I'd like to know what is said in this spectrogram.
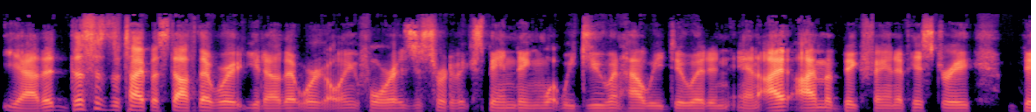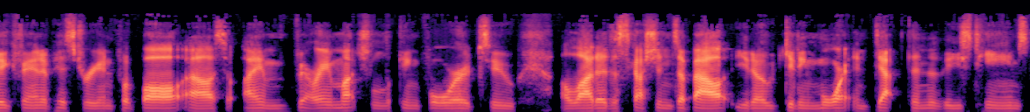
yeah that this is the type of stuff that we're you know that we're going for is just sort of expanding what we do and how we do it. And and i i'm a big fan of history big fan of history and football uh, so i am very much looking forward to a lot of discussions about you know getting more in depth into these teams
